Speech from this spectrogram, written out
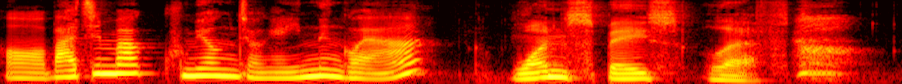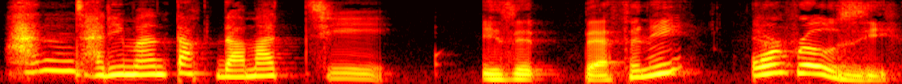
어, 마지막 구명정에 있는 거야. One space left. 한 자리만 딱 남았지. Is it Bethany or Rosie?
